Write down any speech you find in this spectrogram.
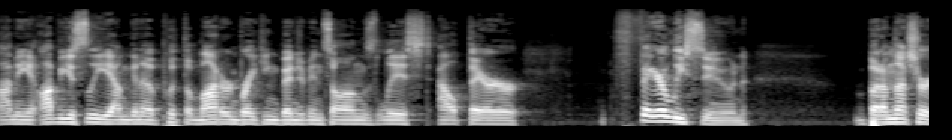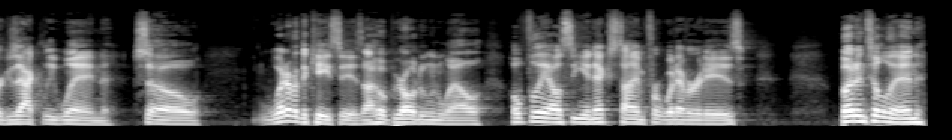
I mean, obviously, I'm going to put the modern Breaking Benjamin songs list out there fairly soon but I'm not sure exactly when. So, whatever the case is, I hope you're all doing well. Hopefully, I'll see you next time for whatever it is. But until then,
